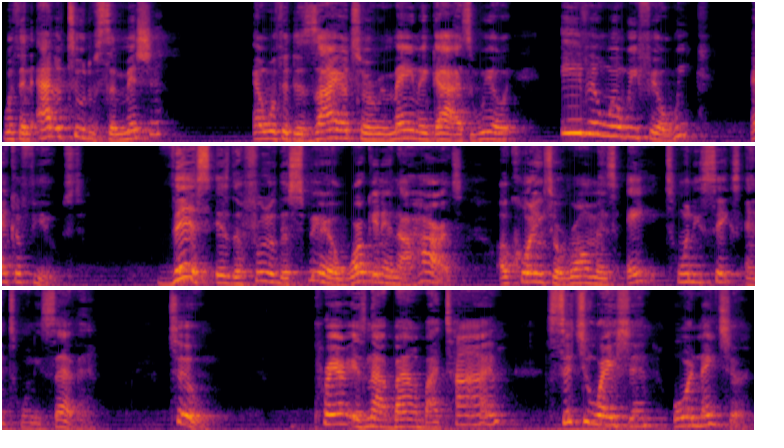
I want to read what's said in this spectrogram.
with an attitude of submission and with a desire to remain in God's will, even when we feel weak and confused. This is the fruit of the Spirit working in our hearts, according to Romans 8 26 and 27. Two, prayer is not bound by time, situation, or nature.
